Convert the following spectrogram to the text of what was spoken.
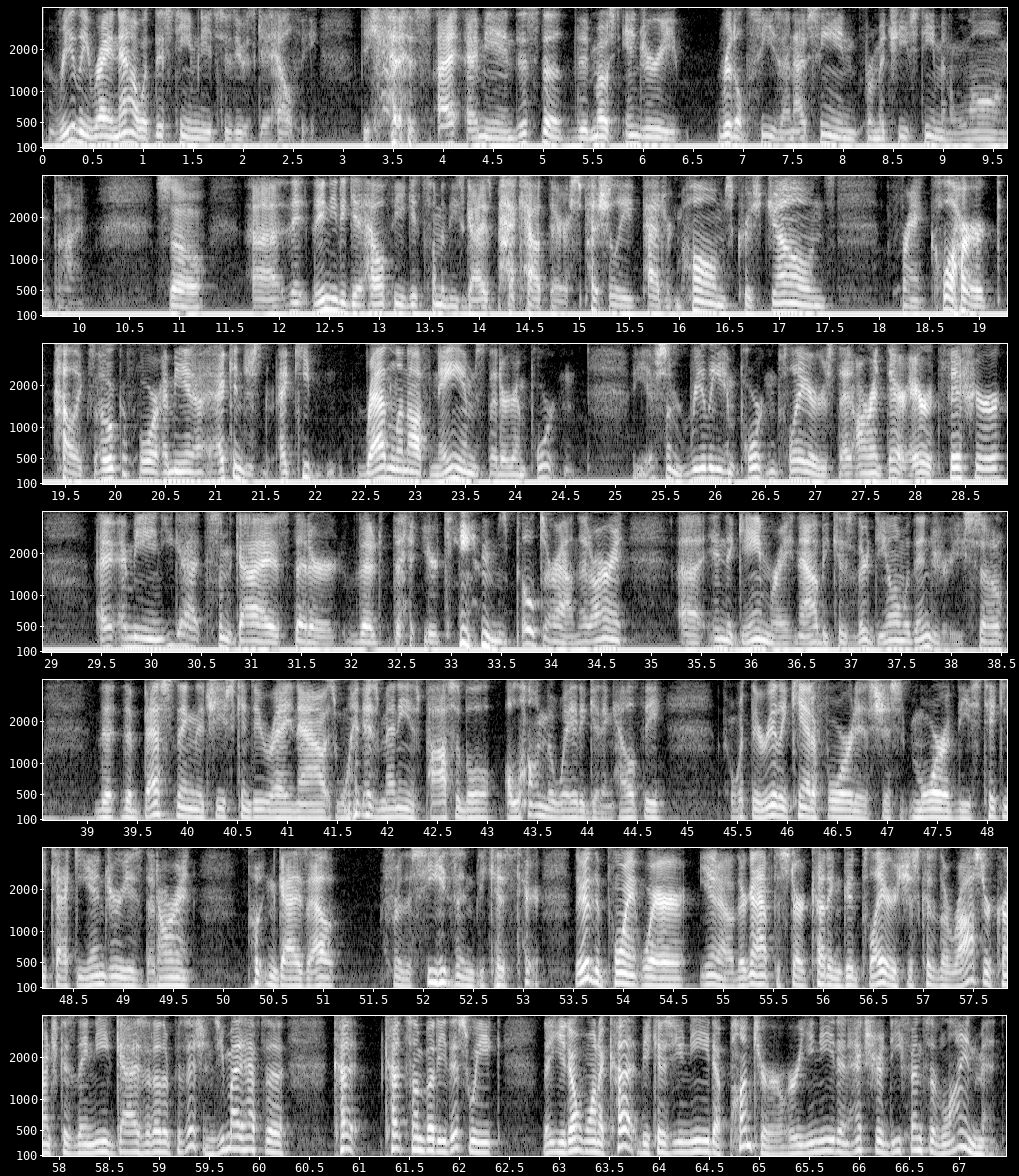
Really, right now, what this team needs to do is get healthy, because I I mean this is the the most injury riddled season I've seen from a Chiefs team in a long time. So uh, they, they need to get healthy, get some of these guys back out there, especially Patrick Mahomes, Chris Jones, Frank Clark, Alex Okafor. I mean, I, I can just I keep rattling off names that are important. You have some really important players that aren't there. Eric Fisher. I, I mean, you got some guys that are that that your team's built around that aren't uh, in the game right now because they're dealing with injuries. So the the best thing the Chiefs can do right now is win as many as possible along the way to getting healthy. What they really can't afford is just more of these ticky tacky injuries that aren't putting guys out for the season because they're they're the point where you know they're gonna have to start cutting good players just because the roster crunch because they need guys at other positions. You might have to cut cut somebody this week that you don't want to cut because you need a punter or you need an extra defensive lineman.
